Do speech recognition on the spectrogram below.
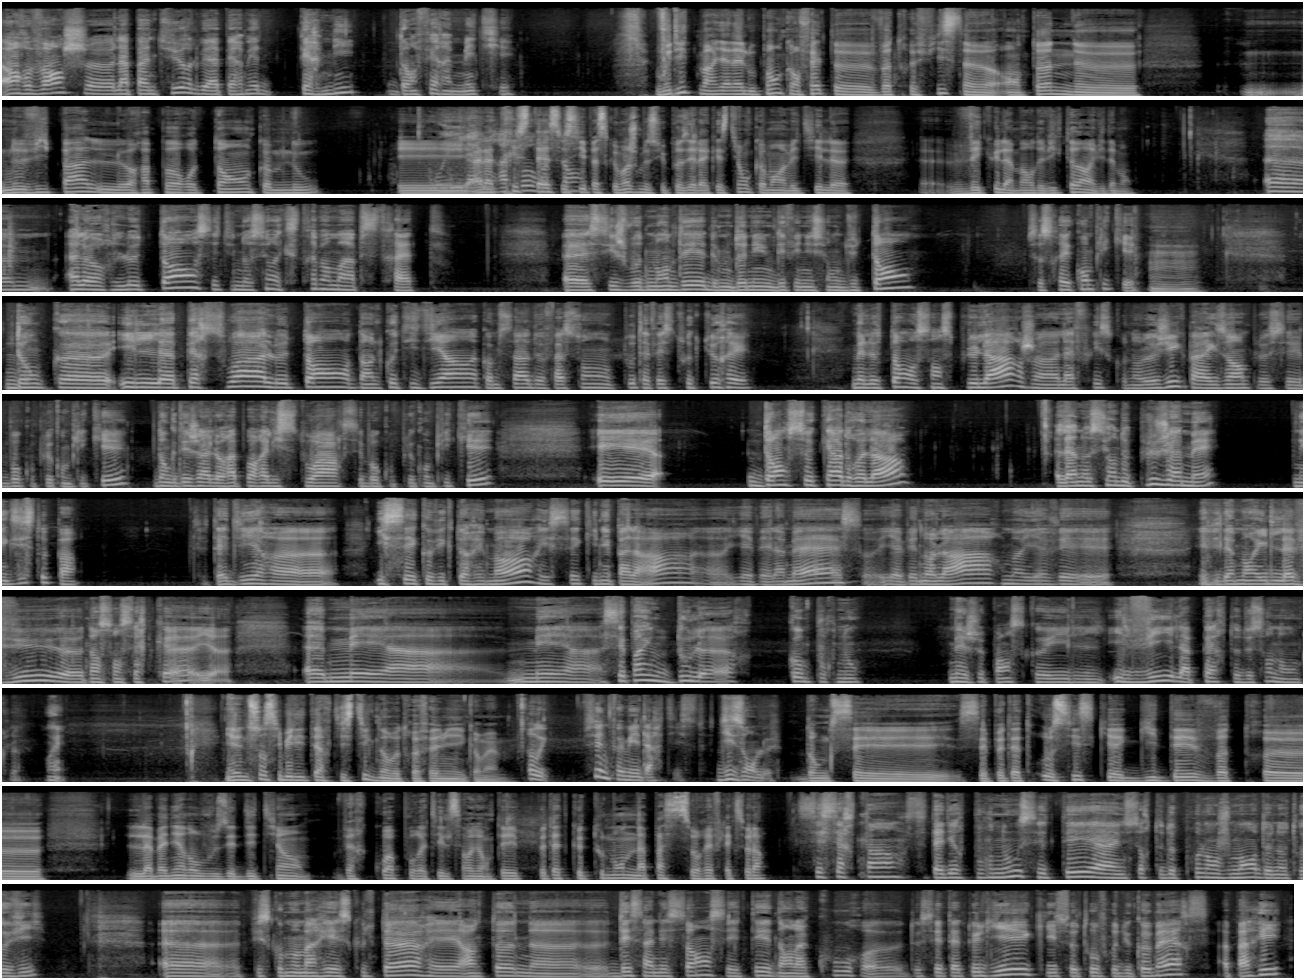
En revanche, euh, la peinture lui a permis, permis d'en faire un métier. Vous dites, Mariana Loupan, qu'en fait, euh, votre fils, Anton, ne vit pas le rapport au temps comme nous. Et à la tristesse aussi, parce que moi, je me suis posé la question, comment avait-il vécu la mort de Victor, évidemment? Alors, le temps, c'est une notion extrêmement abstraite. Euh, si je vous demandais de me donner une définition du temps, ce serait compliqué. Mhm. Donc, euh, il perçoit le temps dans le quotidien comme ça, de façon tout à fait structurée. Mais le temps au sens plus large, la frise chronologique, par exemple, c'est beaucoup plus compliqué. Donc déjà, le rapport à l'histoire, c'est beaucoup plus compliqué. Et dans ce cadre-là, la notion de plus jamais n'existe pas. C'est-à-dire, euh, il sait que Victor est mort, il sait qu'il n'est pas là. euh, il y avait la messe, il y avait nos larmes, il y avait évidemment, il l'a vu euh, dans son cercueil, mais mais c'est pas une douleur comme pour nous. Mais je pense qu'il il vit la perte de son oncle. Oui, Il y a une sensibilité artistique dans votre famille quand même. c'est une famille d'artistes, disons-le. Donc c'est peut-être aussi ce qui a guidé votre la manière dont vous êtes dit tiens vers quoi pourrait-il s'orienter? Peut-être que tout le monde n'a pas ce réflexe-là. C'est certain. C'est-à-dire pour nous, c'était euh, une sorte de prolongement de notre vie. Euh, puisque mon mari est sculpteur et Anton, euh, dès sa naissance, était dans la cour de cet atelier qui se trouve rue du Commerce à Paris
